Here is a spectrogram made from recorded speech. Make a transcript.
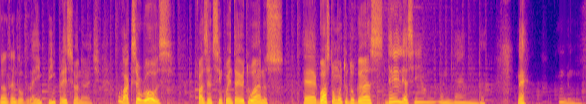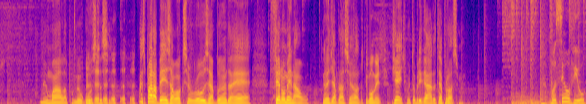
Não, sem dúvida. É impressionante. O Axel Rose, fazendo 58 anos, É, gosto muito do Guns, dele assim, né? Meio mala pro meu gosto assim. Mas parabéns ao Oxer Rose, a banda é fenomenal. Grande abraço, senhor Aldo. Igualmente. Gente, muito obrigado, até a próxima. Você ouviu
